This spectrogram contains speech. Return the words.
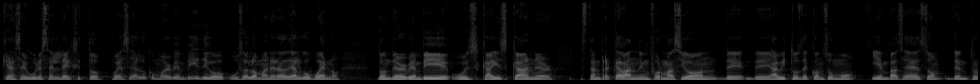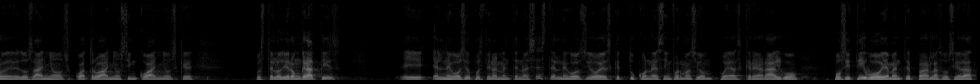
que asegures el éxito, puede ser algo como Airbnb. Digo, úsalo manera de algo bueno, donde Airbnb o Skyscanner están recabando información de, de hábitos de consumo y en base a eso, dentro de dos años, cuatro años, cinco años, que pues te lo dieron gratis, eh, el negocio pues finalmente no es este. El negocio es que tú con esa información puedas crear algo positivo, obviamente, para la sociedad.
